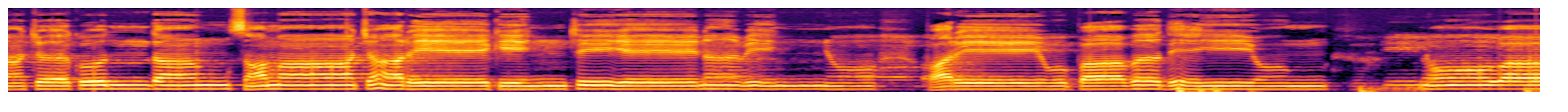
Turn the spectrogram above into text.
නචකුන්දං සමාචරේකින්චියේන විඤ්ඥෝ පරේඋපවදෙයියුන් නොවාකේමිනොහොන්තු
